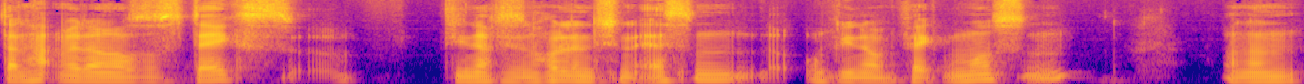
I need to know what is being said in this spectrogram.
dann hatten wir da noch so Steaks, die nach diesen holländischen Essen irgendwie noch weg mussten. Und dann,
